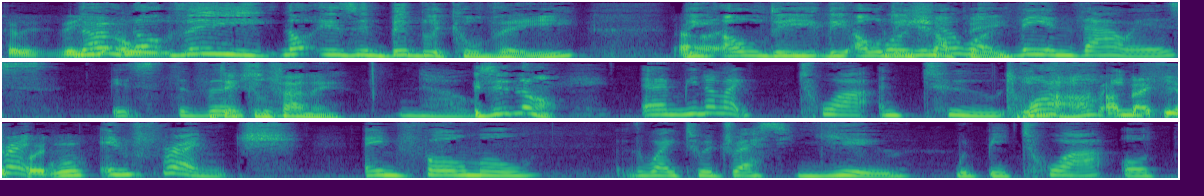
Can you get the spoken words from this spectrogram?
So it's the no, old. not the. Not is in biblical the. The oldie. The oldie well, you know shoppy. what the and thou is? It's the version. Dick and Fanny. No. Is it not? Um, you know, like toi and tu. Toi? In, I in, beg your pudding. in French, informal, the way to address you would be toi or.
